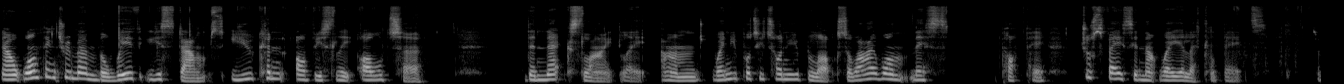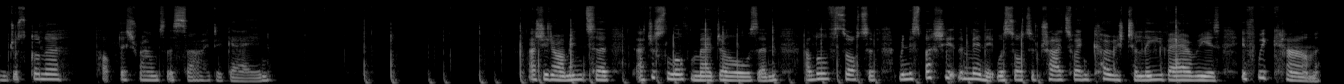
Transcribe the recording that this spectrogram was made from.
Now, one thing to remember with your stamps, you can obviously alter the neck slightly and when you put it on your block, so I want this poppy just facing that way a little bit. So I'm just going to pop this round to the side again. As you know, I'm into, I just love meadows and I love sort of, I mean, especially at the minute, we're sort of trying to encourage to leave areas, if we can,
